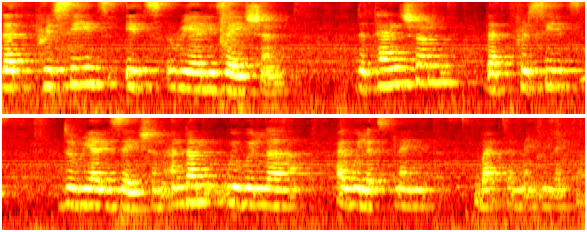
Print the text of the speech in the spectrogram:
that precedes its realization. The tension that precedes the realization. And then we will, uh, I will explain it better maybe later.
